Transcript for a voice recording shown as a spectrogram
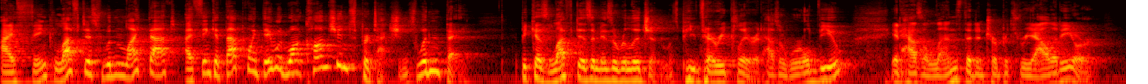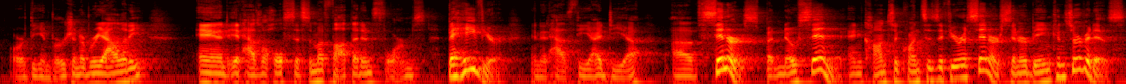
I think leftists wouldn't like that. I think at that point they would want conscience protections, wouldn't they? Because leftism is a religion. Let's be very clear. It has a worldview, it has a lens that interprets reality or, or the inversion of reality, and it has a whole system of thought that informs behavior. And it has the idea of sinners, but no sin, and consequences if you're a sinner, sinner being conservatives.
